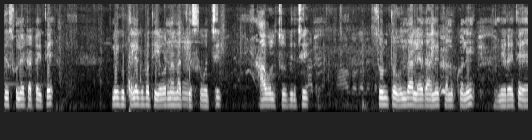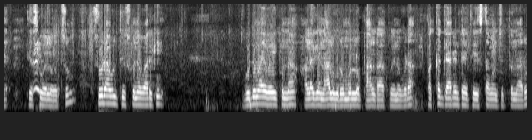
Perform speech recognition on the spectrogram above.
తీసుకునేటట్టయితే మీకు తెలియకపోతే ఎవరినన్నా తీసుకువచ్చి ఆవులు చూపించి సూళ్ళతో ఉందా లేదా అని కనుక్కొని మీరైతే తీసుకువెళ్ళవచ్చు. సూడి ఆవులు తీసుకునే వారికి గుడ్డిమాయ వేయకున్నా అలాగే నాలుగు రొమ్ముల్లో పాలు రాకపోయినా కూడా పక్క గ్యారంటీ అయితే ఇస్తామని చెప్తున్నారు.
